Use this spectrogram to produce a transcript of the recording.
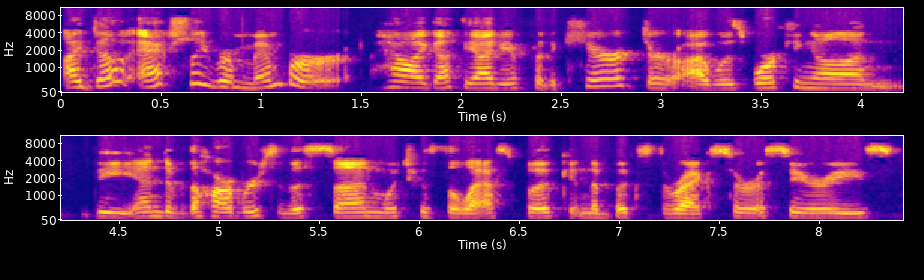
I don't actually remember how I got the idea for the character. I was working on the end of The Harbors of the Sun, which was the last book in the Books of the Raxura series.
